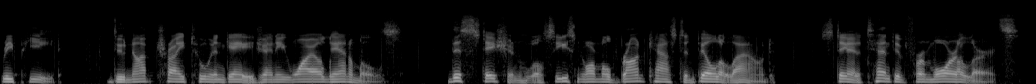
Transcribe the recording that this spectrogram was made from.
Repeat. Do not try to engage any wild animals. This station will cease normal broadcast until allowed. Stay attentive for more alerts.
